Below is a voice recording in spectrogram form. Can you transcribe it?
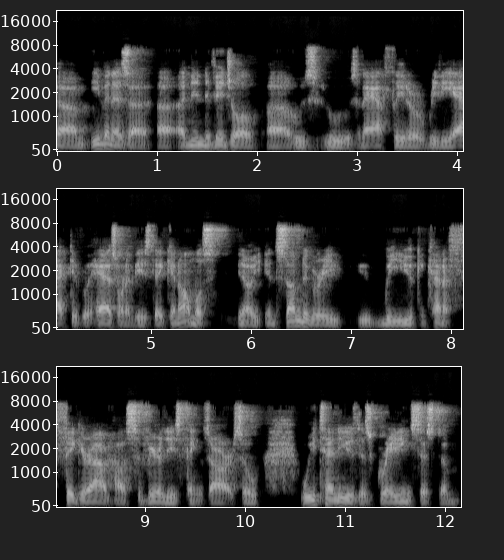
um, even as a, a an individual uh, who's who's an athlete or really active who has one of these, they can almost you know in some degree we, you can kind of figure out how severe these things are. So we tend to use this grading system,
